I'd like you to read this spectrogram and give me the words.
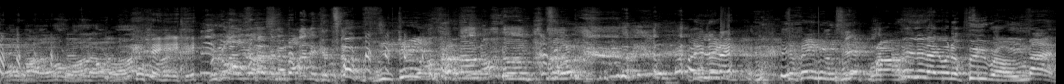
Alright, alright. We got our first in a panic attack. You look like The vein in his lip, bro. you look like you want to poo, bro. Man.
